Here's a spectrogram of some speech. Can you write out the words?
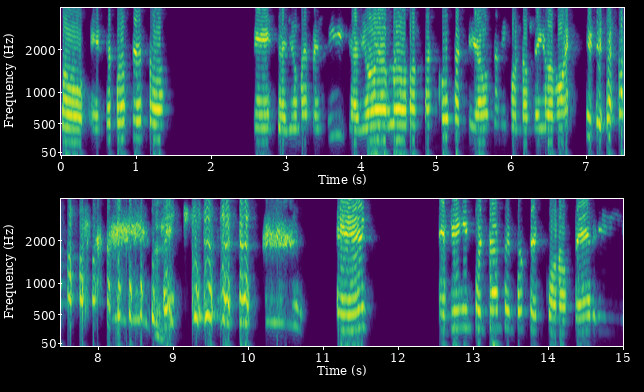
So, ese proceso, eh, ya yo me perdí, ya yo he hablado tantas cosas que ya no sé ni por dónde iba a es, es bien importante entonces conocer y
